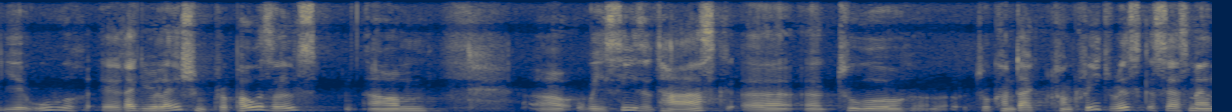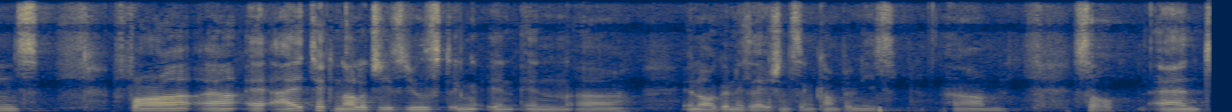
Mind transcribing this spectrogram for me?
EU regulation proposals, um, uh, we see the task uh, uh to, to conduct concrete risk assessments for uh, AI technologies used in, in, in, in organizations and companies. Um, so, and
